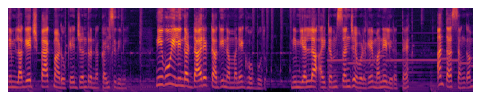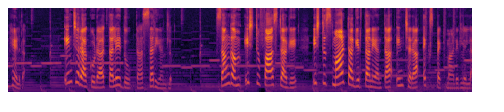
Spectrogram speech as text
ನಿಮ್ ಲಗೇಜ್ ಪ್ಯಾಕ್ ಮಾಡೋಕೆ ಜನರನ್ನ ಕಳ್ಸಿದೀನಿ. ನೀವು ಇಲ್ಲಿಂದ ಡೈರೆಕ್ಟ್ ಆಗಿ ನಮ್ಮ ಮನೆಗೆ ಹೋಗ್ಬೋದು. ನಿಮ್ ಎಲ್ಲ ಐಟಮ್ ಸಂಜೆ ಒಳಗೆ ಮನೇಲಿರತ್ತೆ ಅಂತ ಸಂಗಮ್ ಹೇಳ್ದ. ಇಂಚರ ಕೂಡ ತಲೆ ದೂಗ್ತಾ ಸರಿ ಅಂದ್ಲು. ಸಂಗಮ್ ಇಷ್ಟು ಫಾಸ್ಟ್ ಆಗಿ, ಇಷ್ಟು ಸ್ಮಾರ್ಟ್ ಆಗಿರ್ತಾನೆ ಅಂತ ಇಂಚರ ಎಕ್ಸ್ಪೆಕ್ಟ್ ಮಾಡಿರ್ಲಿಲ್ಲ.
